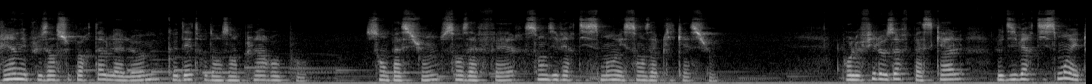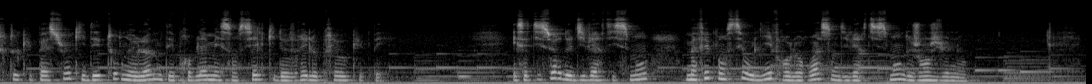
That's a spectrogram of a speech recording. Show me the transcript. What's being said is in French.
Rien n'est plus insupportable à l'homme que d'être dans un plein repos, sans passion, sans affaires, sans divertissement et sans application. Pour le philosophe Pascal, le divertissement est toute occupation qui détourne l'homme des problèmes essentiels qui devraient le préoccuper. Et cette histoire de divertissement m'a fait penser au livre Le roi sans divertissement de Jean Giono.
